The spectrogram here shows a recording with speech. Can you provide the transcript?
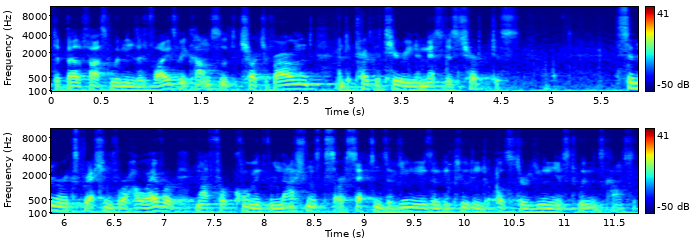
the Belfast Women's Advisory Council, the Church of Ireland, and the Presbyterian and Methodist churches. Similar expressions were, however, not forthcoming from nationalists or sections of unionism, including the Ulster Unionist Women's Council.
